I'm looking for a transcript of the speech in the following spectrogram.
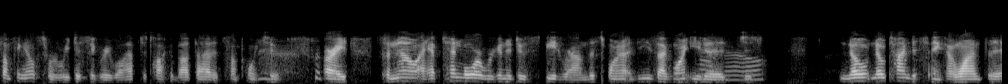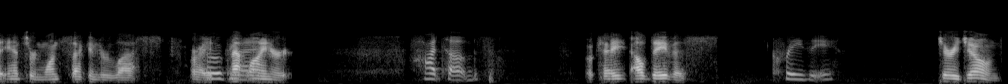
something else where we disagree. We'll have to talk about that at some point too. All right. So now I have ten more. We're going to do a speed round. This one, these I want you oh, to no. just no no time to think. I want the answer in one second or less. All right. Okay. Matt Leinart. Hot tubs. Okay. Al Davis. Crazy. Jerry Jones.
